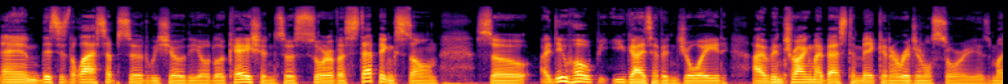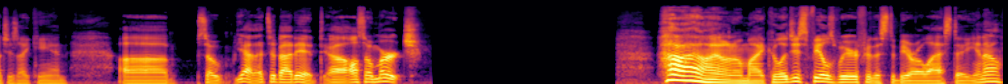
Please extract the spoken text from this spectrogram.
And this is the last episode we show the old location, so sort of a stepping stone. So I do hope you guys have enjoyed. I've been trying my best to make an original story as much as I can. Uh, so yeah, that's about it. Uh, also, merch. I don't know, Michael. It just feels weird for this to be our last day, you know?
